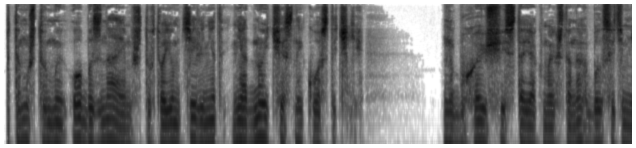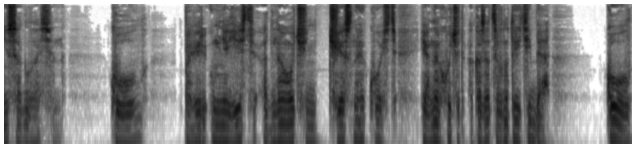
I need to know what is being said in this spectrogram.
потому что мы оба знаем, что в твоем теле нет ни одной честной косточки — Набухающий стояк в моих штанах был с этим не согласен. «Коул, поверь, у меня есть одна очень честная кость, и она хочет оказаться внутри тебя. Коул,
